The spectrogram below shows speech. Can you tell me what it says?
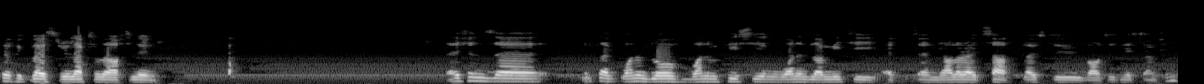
perfect place to relax for the afternoon. Stations, uh, looks like one in Dlorf, one in PC, and one in Lomiti at uh, Nyala Road South, close to Vulture's Nest Junction.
